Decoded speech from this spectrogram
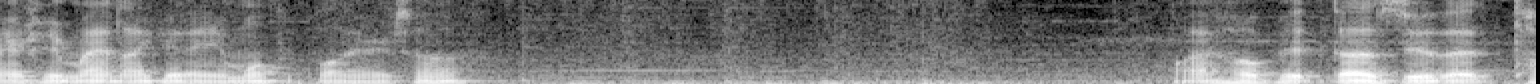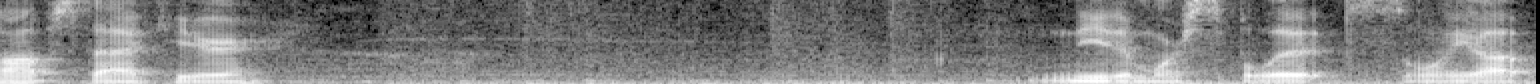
Actually, might not get any multipliers, huh? Well, I hope it does do the top stack here. Needed more splits. Only got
